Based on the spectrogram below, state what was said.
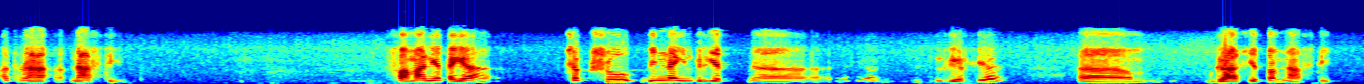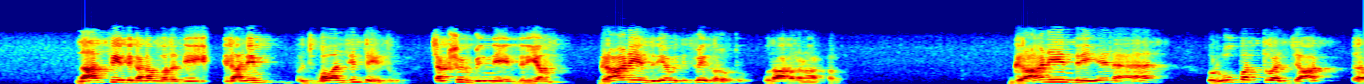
अत्र नास्ति। सामान्यतया चक्षु भिन्न इन्द्रिय इन्द्रियस्य ग्राह्यत्वं नास्ति। नास्ति इति कथं वदति? इदानीं भवान् चिन्तयतु। चक्षुर्भिन्नेन्द्रियं घ्राणेन्द्रियम् इति स्वीकरोतु उदाहरणार्थं। घ्राणेन्द्रियेण रूपत्वजा अ,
